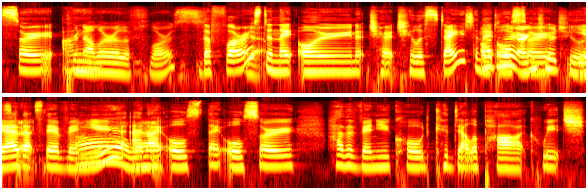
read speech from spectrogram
So I'm Prunella are the florists the florist Yeah. and they own Churchill Estate and Oh, they they also own Churchill yeah Estate? that's their venue Oh, and I also they also have a venue called Cadella Park which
